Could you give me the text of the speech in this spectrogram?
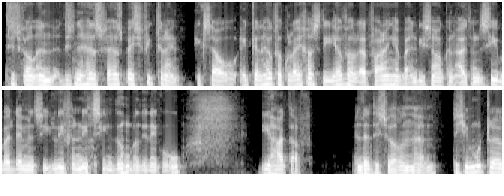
Het is wel een, het is een heel, heel, specifiek terrein. Ik, zou, ik ken heel veel collega's die heel veel ervaring hebben en die zou ik een euthanasie bij dementie liever niet zien doen, want die denken, oeh, die haakt af. En dat is wel een. Uh, dus je moet. Uh,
